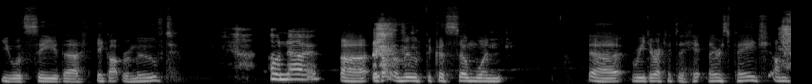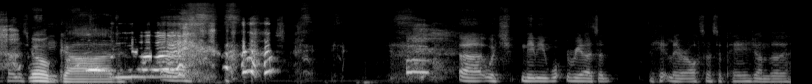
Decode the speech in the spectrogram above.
you will see that it got removed. Oh no. Uh, it got removed because someone uh, redirected to Hitler's page on the Oh wiki. God. Oh no. uh, which made me w- realize that Hitler also has a page on the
